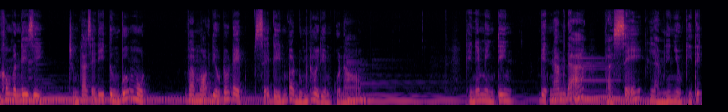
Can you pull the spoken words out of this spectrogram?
Không vấn đề gì, chúng ta sẽ đi từng bước một và mọi điều tốt đẹp sẽ đến vào đúng thời điểm của nó. Thế nên mình tin Việt Nam đã và sẽ làm nên nhiều kỳ tích.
